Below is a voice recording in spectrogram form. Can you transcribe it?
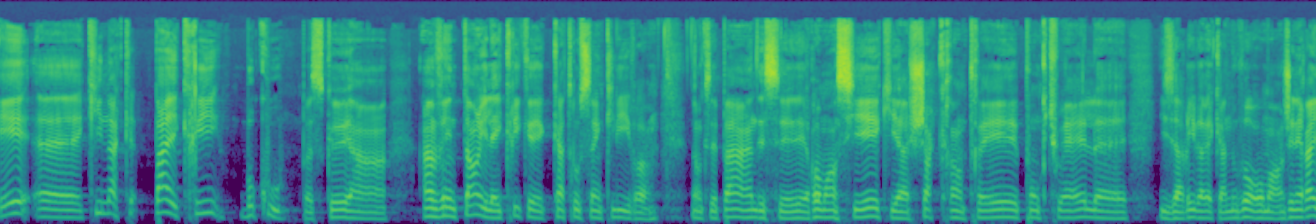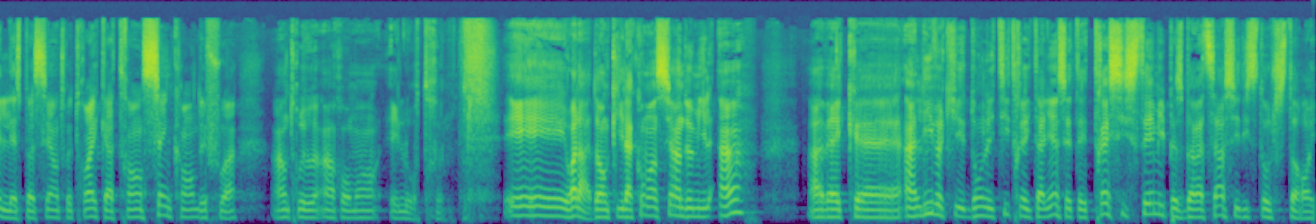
et qui n'a pas écrit beaucoup parce qu'un en 20 ans, il a écrit que 4 ou 5 livres. Donc, ce n'est pas un de ces romanciers qui, à chaque rentrée ponctuelle, euh, ils arrivent avec un nouveau roman. En général, il laisse passer entre 3 et 4 ans, 5 ans des fois, entre un roman et l'autre. Et voilà, donc il a commencé en 2001 avec euh, un livre dont le titre italien c'était Tre sistemi per sbarazzarsi di Tolstoi.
